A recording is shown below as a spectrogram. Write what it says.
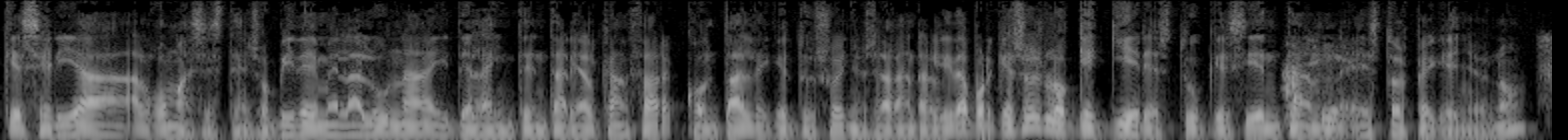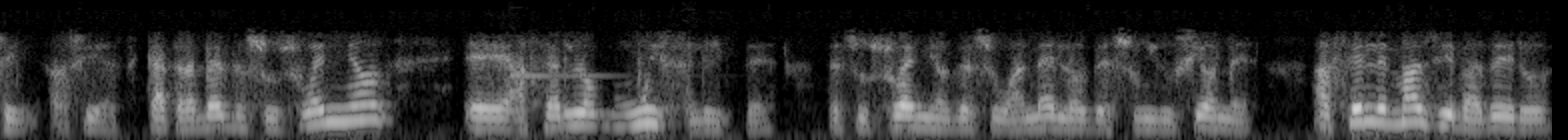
que sería algo más extenso. Pídeme la Luna y te la intentaré alcanzar con tal de que tus sueños se hagan realidad, porque eso es lo que quieres tú que sientan estos pequeños, ¿no? Sí, así es, que a través de sus sueños eh, hacerlos muy felices, de sus sueños, de sus anhelos, de sus ilusiones, hacerle más llevadero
